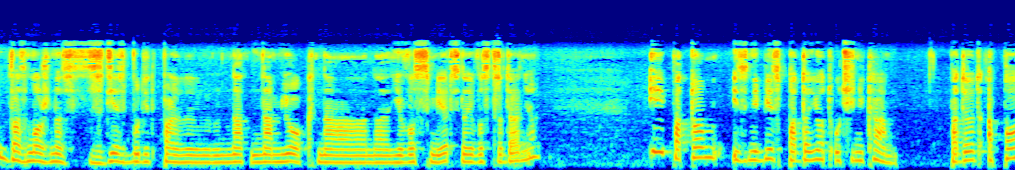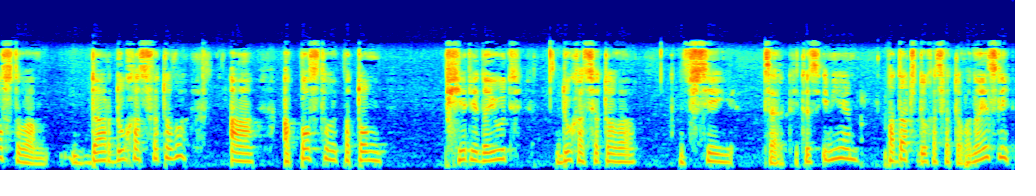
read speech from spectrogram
возможно, здесь будет намек на, на его смерть, на его страдания – и потом из небес подает ученикам, подает апостолам дар Духа Святого, а апостолы потом передают Духа Святого всей церкви. То есть имеем подачу Духа Святого. Но если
